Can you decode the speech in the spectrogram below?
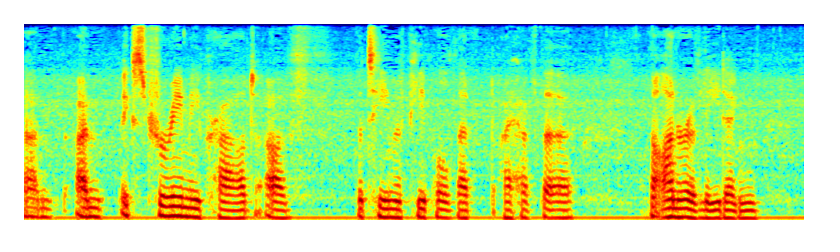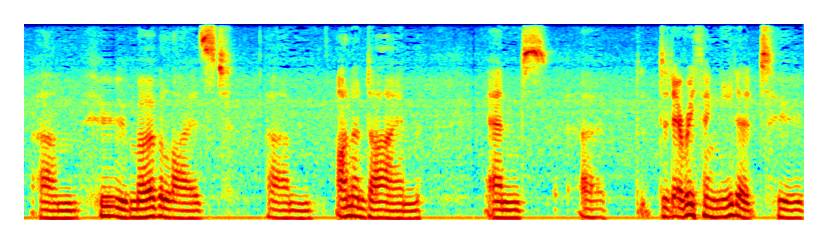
um, I'm extremely proud of the team of people that I have the the honor of leading um, who mobilized um, on a dime and uh, did everything needed to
